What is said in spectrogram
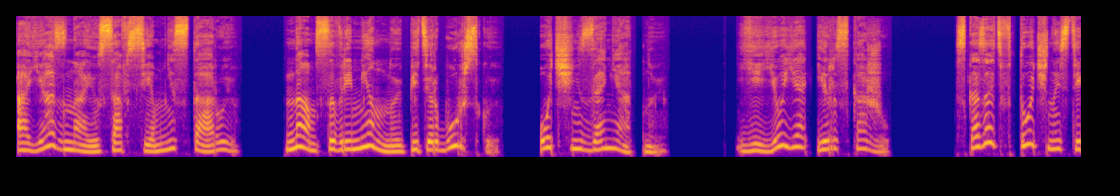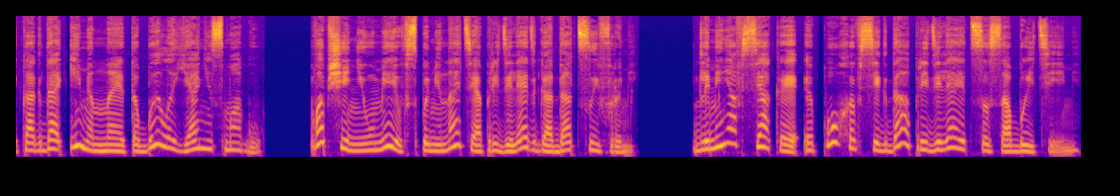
а я знаю совсем не старую, нам современную, петербургскую, очень занятную. Ее я и расскажу. Сказать в точности, когда именно это было, я не смогу. Вообще не умею вспоминать и определять года цифрами. Для меня всякая эпоха всегда определяется событиями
